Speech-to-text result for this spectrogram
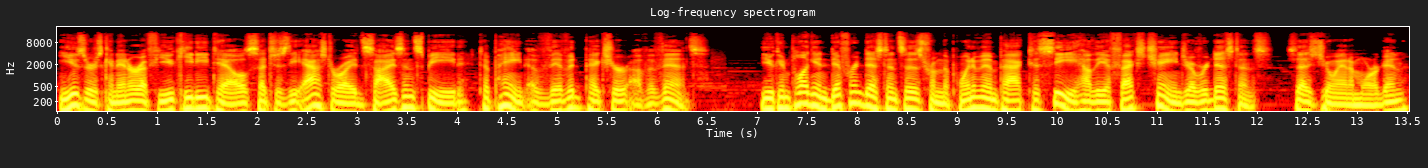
Users can enter a few key details such as the asteroid's size and speed to paint a vivid picture of events. You can plug in different distances from the point of impact to see how the effects change over distance, says Joanna Morgan,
